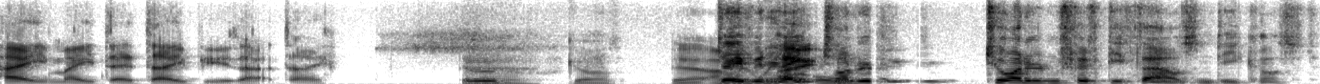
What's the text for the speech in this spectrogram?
Hay made their debut that day. Oh, God. Yeah, I David mean, we Hay, all- 200 250,000 he cost.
